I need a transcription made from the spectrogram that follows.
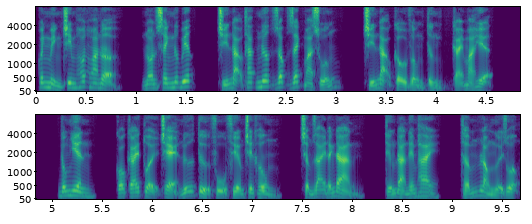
Quanh mình chim hót hoa nở, non xanh nước biếc, chín đạo thác nước róc rách mà xuống, chín đạo cầu vồng từng cái mà hiện. Đông nhiên, có cái tuổi trẻ nữ tử phù phiếm trên không, chậm rãi đánh đàn, tiếng đàn êm hay, thấm lòng người ruộng.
